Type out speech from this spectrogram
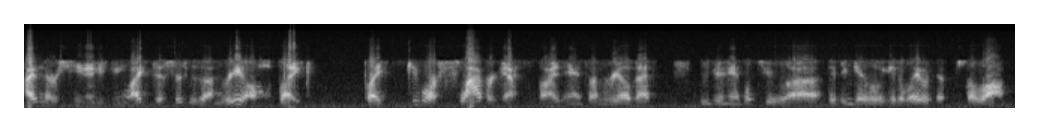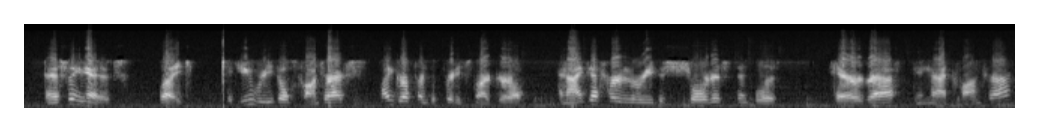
"I've never seen anything like this. This is unreal. Like, like people are flabbergasted by it, and it's unreal that we've been able to, uh, they've been able to get away with it for so long." And the thing is, like, if you read those contracts, my girlfriend's a pretty smart girl, and I got her to read the shortest, simplest paragraph in that contract.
